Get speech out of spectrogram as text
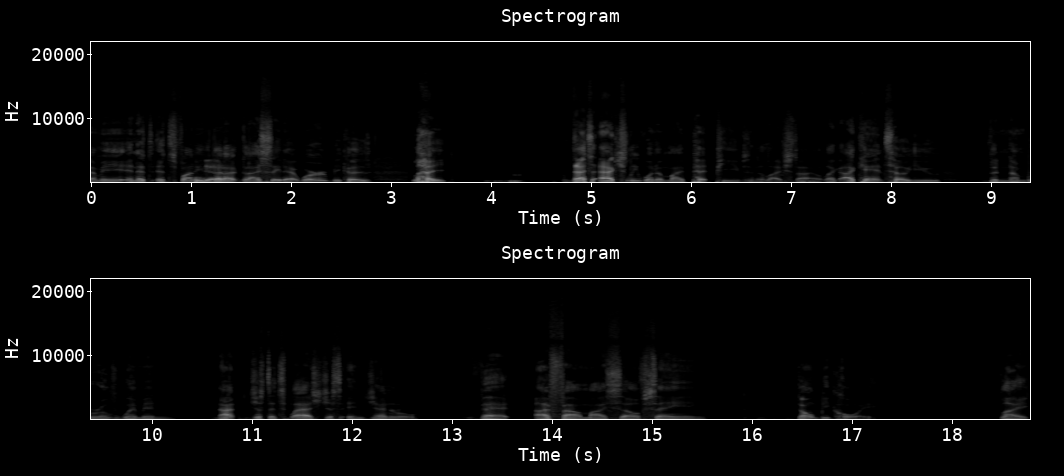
I mean, and it's it's funny that I that I say that word because like that's actually one of my pet peeves in the lifestyle. Like I can't tell you the number of women, not just at Splash, just in general, that I found myself saying, "Don't be coy." Like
